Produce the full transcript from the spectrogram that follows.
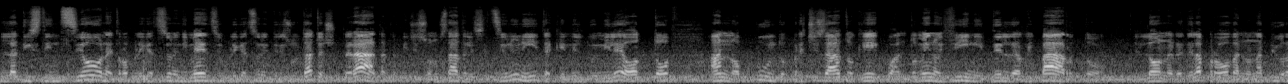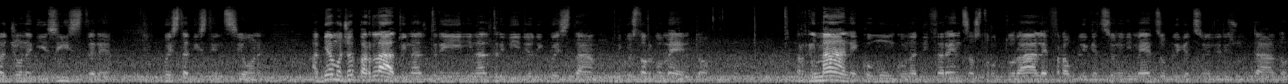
la distinzione tra obbligazione di mezzi e obbligazione di risultato è superata, perché ci sono state le sezioni unite che nel 2008 hanno appunto precisato che quantomeno ai fini del riparto dell'onere della prova non ha più ragione di esistere questa distinzione. Abbiamo già parlato in altri, in altri video di, questa, di questo argomento, rimane comunque una differenza strutturale fra obbligazioni di mezzo e obbligazioni di risultato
